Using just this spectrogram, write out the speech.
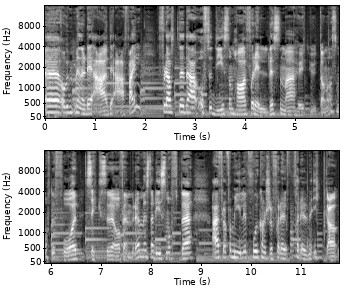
Eh, og vi mener det er, det er feil. Fordi at det er ofte de som har foreldre som er høyt utdanna, som ofte får seksere og femmere, mens det er de som ofte er fra familier hvor kanskje foreldrene ikke har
